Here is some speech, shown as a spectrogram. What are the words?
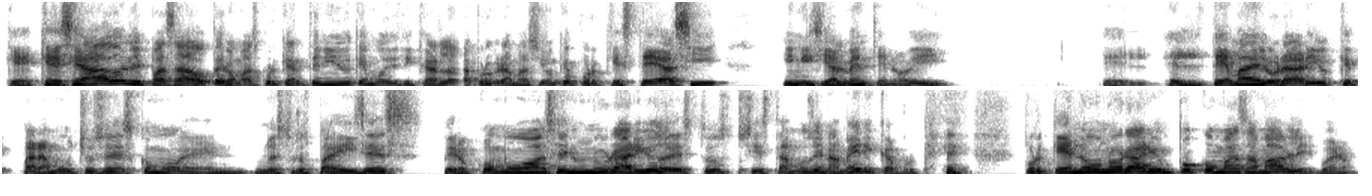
que, que se ha dado en el pasado, pero más porque han tenido que modificar la programación que porque esté así inicialmente, ¿no? Y el, el tema del horario, que para muchos es como en nuestros países, pero ¿cómo hacen un horario de estos si estamos en América? ¿Por qué, ¿Por qué no un horario un poco más amable? Bueno,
